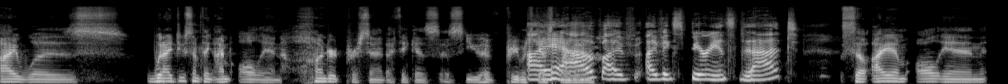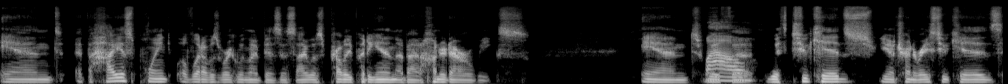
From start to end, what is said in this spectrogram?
I was when I do something, I'm all in, hundred percent. I think as as you have pretty much. I have. I've I've experienced that. So I am all in, and at the highest point of what I was working with my business, I was probably putting in about hundred hour weeks. And wow. with uh, with two kids, you know, trying to raise two kids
